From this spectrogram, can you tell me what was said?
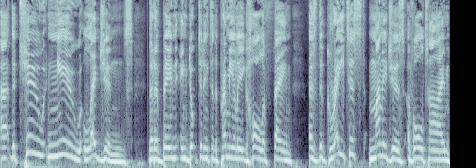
Uh, the two new legends that have been inducted into the Premier League Hall of Fame as the greatest managers of all time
